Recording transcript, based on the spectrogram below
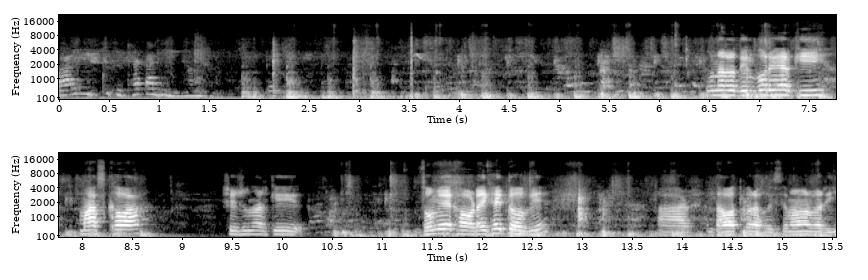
বাড়ি ঠেকা দিন মাংস পনেরো দিন পরে আর কি মাছ খাওয়া। সেই জন্য আর কি জমিয়ে খাওয়াটাই খাইতে হবে। আর দাওয়াত করা হয়েছে মামার বাড়ি।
